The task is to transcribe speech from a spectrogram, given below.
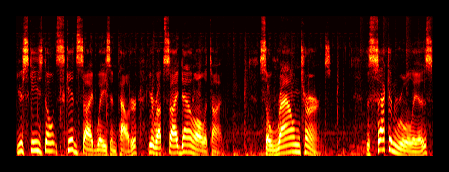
Your skis don't skid sideways in powder, you're upside down all the time. So round turns. The second rule is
